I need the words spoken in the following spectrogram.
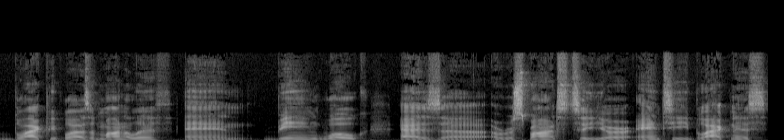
black people as a monolith and being woke as a, a response to your anti-blackness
